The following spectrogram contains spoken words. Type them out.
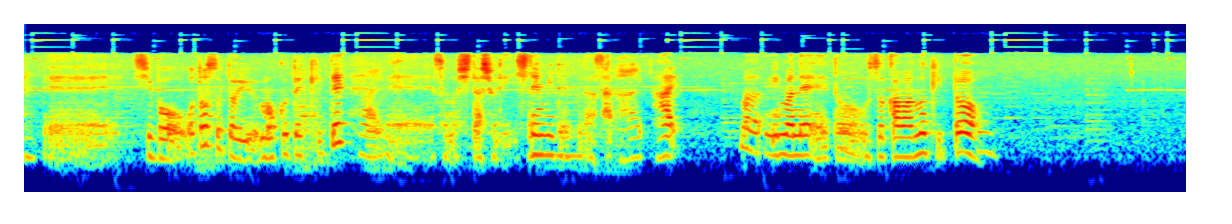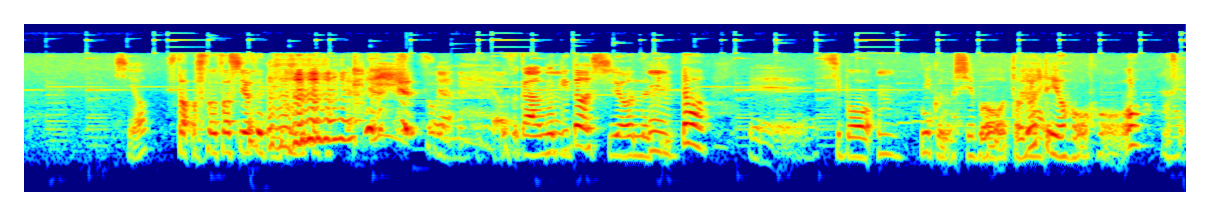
うんえー脂肪を落とすという目的で、はい。えーその下処理してみてください、はい。はい。まあ今ね、えーとうん。薄皮むきと、うん。塩 そうそうそう塩抜き そうや塩抜きと薄皮むきと塩抜きと、えー脂肪うん。肉の脂肪を取るっていう方法をお伝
